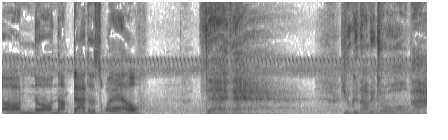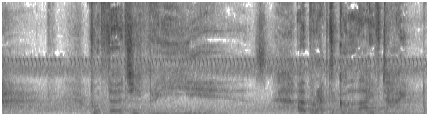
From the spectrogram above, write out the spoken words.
Oh no, not that as well. There, there. You can have it all back. For 33 years. A practical lifetime, boy.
